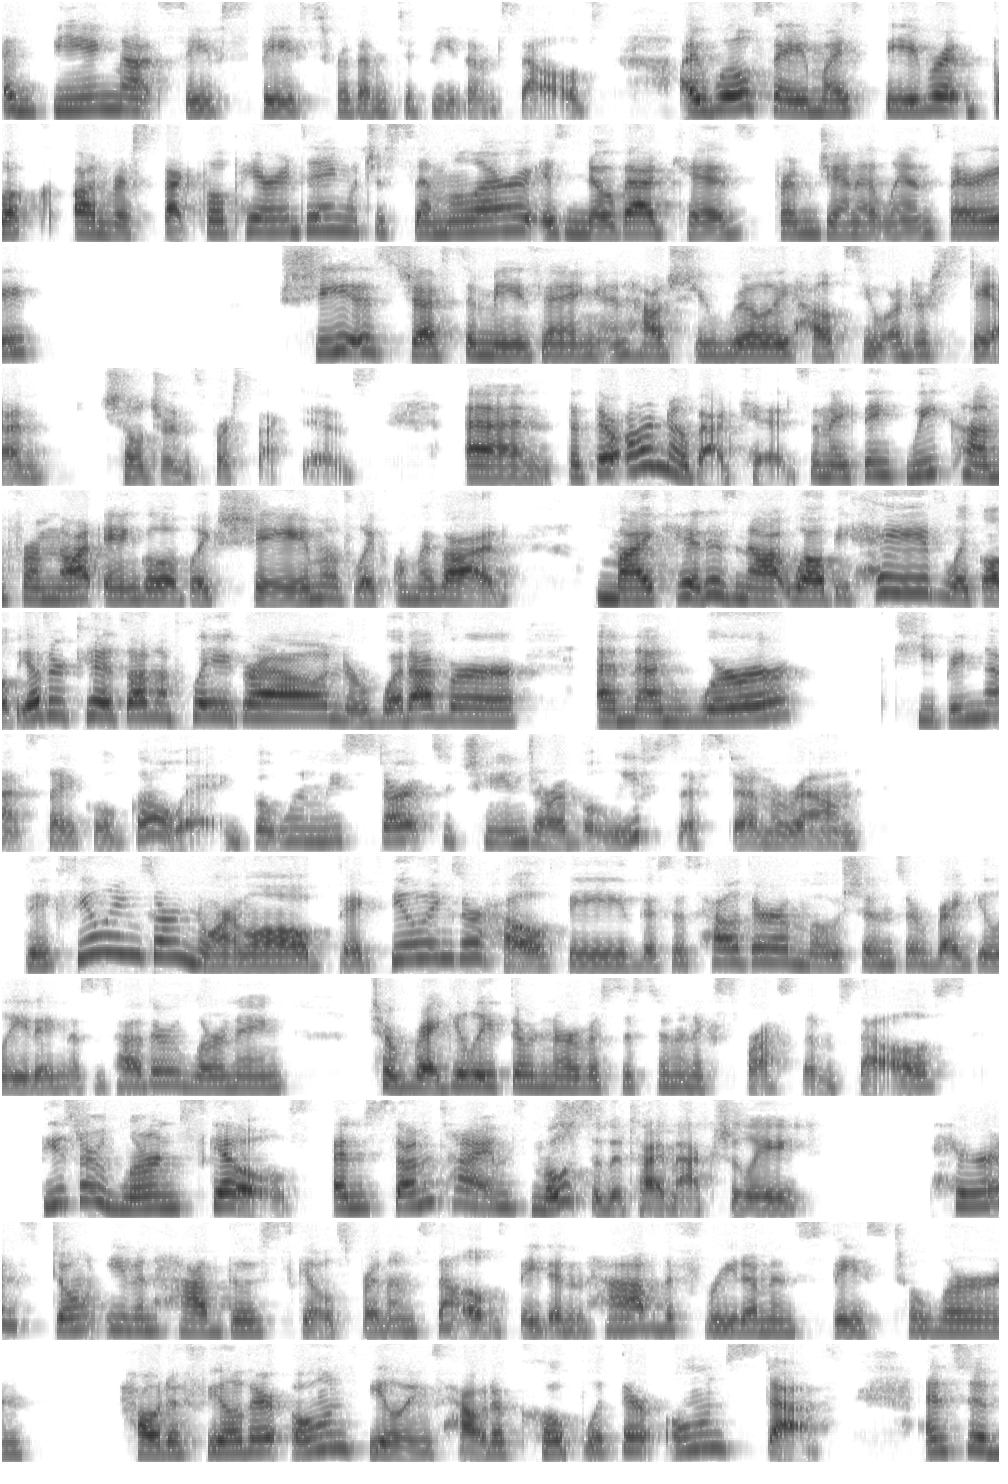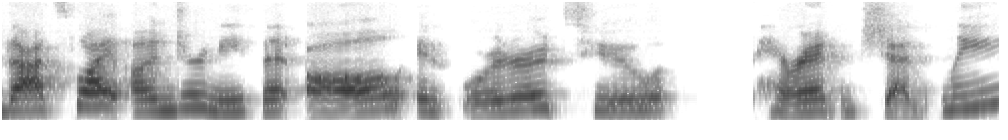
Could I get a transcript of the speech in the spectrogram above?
and being that safe space for them to be themselves. I will say my favorite book on respectful parenting, which is similar, is No Bad Kids from Janet Lansbury. She is just amazing and how she really helps you understand children's perspectives and that there are no bad kids. And I think we come from that angle of like shame of like, oh my God, my kid is not well behaved like all the other kids on the playground or whatever. And then we're keeping that cycle going. But when we start to change our belief system around big feelings are normal, big feelings are healthy, this is how their emotions are regulating, this is how they're learning to regulate their nervous system and express themselves these are learned skills. And sometimes, most of the time, actually, parents don't even have those skills for themselves. They didn't have the freedom and space to learn how to feel their own feelings, how to cope with their own stuff. And so that's why, underneath it all, in order to parent gently,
